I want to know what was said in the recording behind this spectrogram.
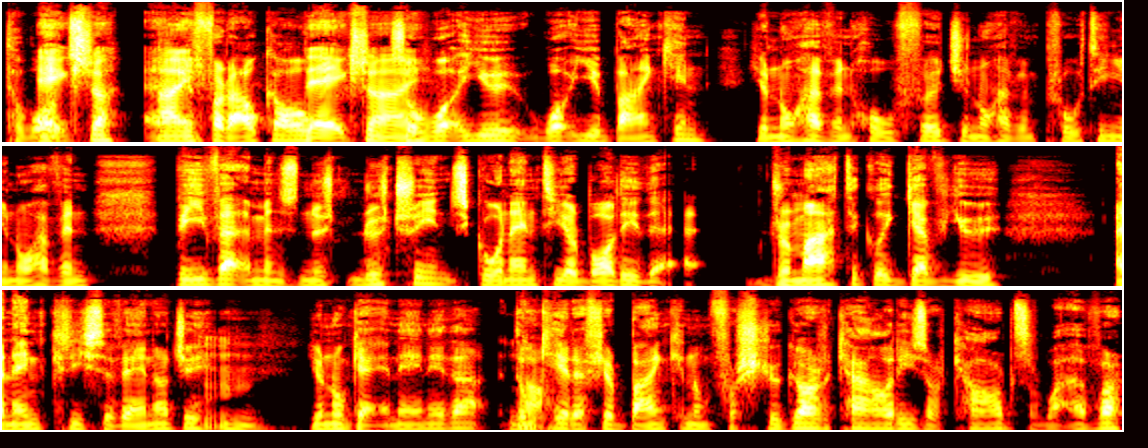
towards Extra. uh, Aye. for alcohol. The extra. So aye. what are you what are you banking? You're not having whole foods. You're not having protein. You're not having B vitamins, nu- nutrients going into your body that dramatically give you an increase of energy. Mhm. You're not getting any of that. Don't No. care if you're banking them for sugar, calories, or carbs or whatever.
